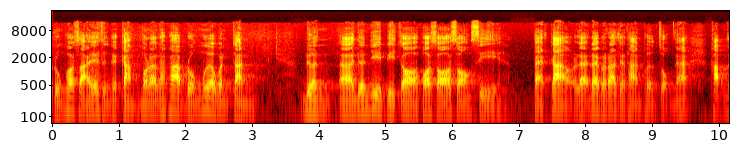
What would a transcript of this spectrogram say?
หลวงพ่อสายได้ถึงกับกรรมมรณภาพลงเมื่อวันจันทร์เดือนเดือนยี่ปีจอพศ 2489 และได้พระราชทานเพลิงศพนะฮะครับใน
